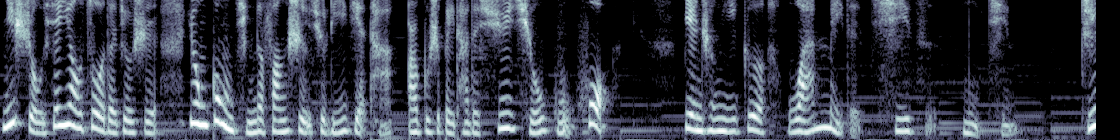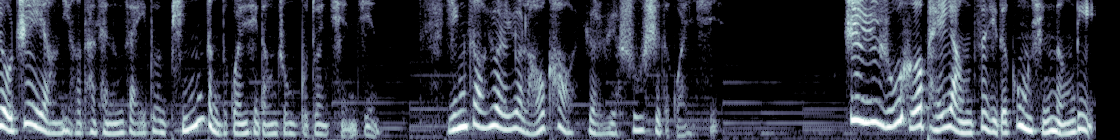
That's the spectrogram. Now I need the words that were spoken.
你首先要做的就是用共情的方式去理解他，而不是被他的需求蛊惑，变成一个完美的妻子、母亲。只有这样，你和他才能在一段平等的关系当中不断前进，营造越来越牢靠、越来越舒适的关系。至于如何培养自己的共情能力，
